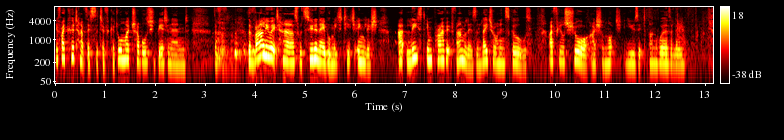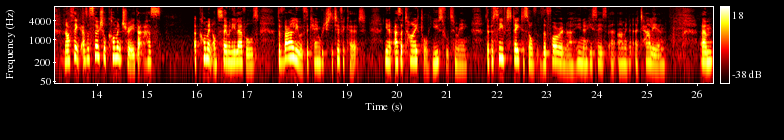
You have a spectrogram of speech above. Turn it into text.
If I could have this certificate, all my troubles should be at an end. The, the, value it has would soon enable me to teach English, at least in private families and later on in schools. I feel sure I shall not use it unworthily. Now, I think as a social commentary, that has a comment on so many levels. The value of the Cambridge certificate, you know, as a title, useful to me. The perceived status of the foreigner, you know, he says, uh, I'm an Italian. Um,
